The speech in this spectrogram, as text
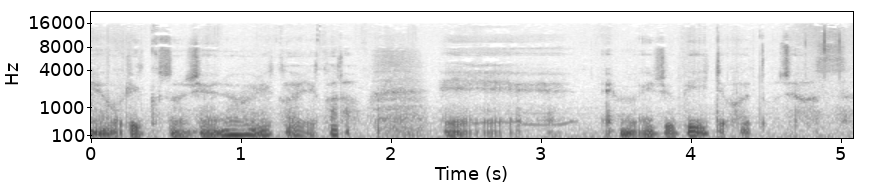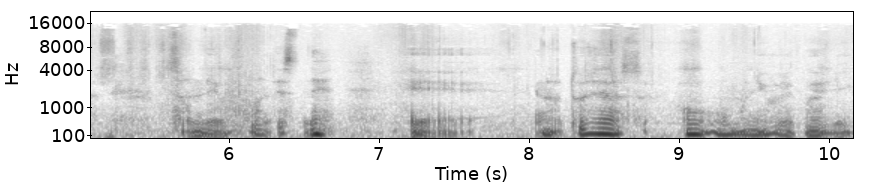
えーオリックスの試合の振り返りから、えー MLB ではドジャース3年間ですね、えーのドジャースを主に振り返り、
